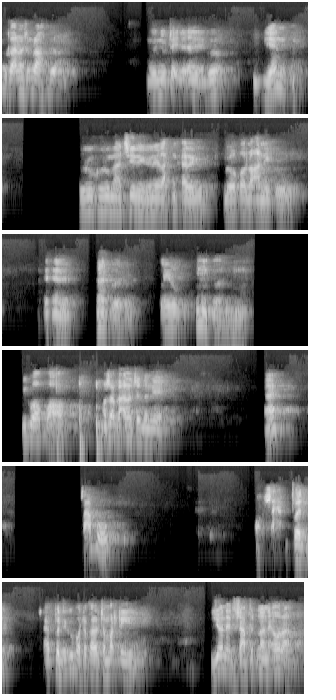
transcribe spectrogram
Enggak langsung lah. Nyutik gue, biyen guru-guru ngaji nih gini langgar ini. Gue kono aniku. Keliru. Iku apa? Masa gak ada jenenge? Eh sapu? Oh sabet. Sabet itu pada kalau cemeti. Iya nek disabet nek orang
